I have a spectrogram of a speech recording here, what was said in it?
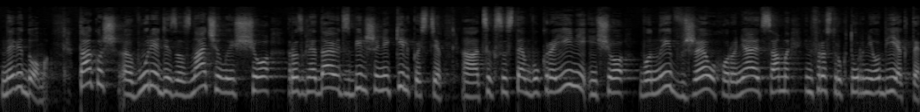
невідома. Також е, в уряді зазначили, що розглядають збільшення кількості е, цих систем в Україні і що вони вже охороняють саме інфраструктурні об'єкти.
